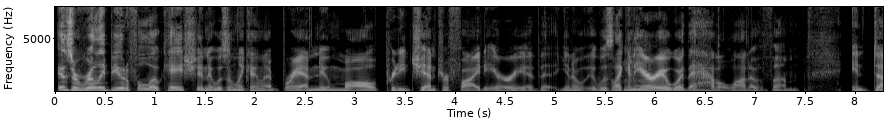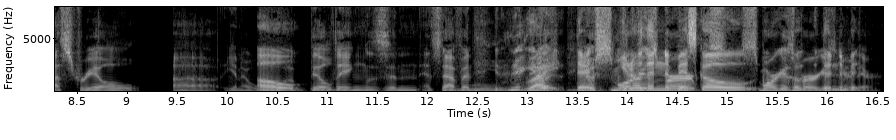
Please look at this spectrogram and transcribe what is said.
It was a really beautiful location. It was in like in a brand new mall, pretty gentrified area. That you know, it was like an Mhm. area where they had a lot of um, industrial. Uh, you know, Oh. uh, buildings and, and stuff, and you, you Right. know, There- you know, you know the Nabisco- Smorgasburg the is near there.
